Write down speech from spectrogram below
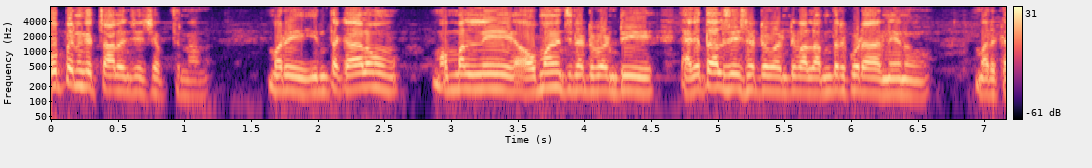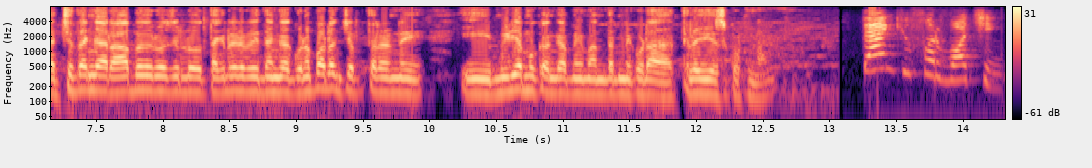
ఓపెన్గా ఛాలెంజ్ చేసి చెప్తున్నాను. మరి ఇంతకాలం మమ్మల్ని అవమానించినటువంటి ఎగతాలు చేసినటువంటి వాళ్ళందరూ కూడా నేను మరి ఖచ్చితంగా రాబోయే రోజుల్లో తగిన విధంగా గుణపాఠం చెప్తారని ఈ మీడియా ముఖంగా మేమందరినీ కూడా తెలియజేసుకుంటున్నాం. థ్యాంక్ యూ ఫర్ వాచింగ్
